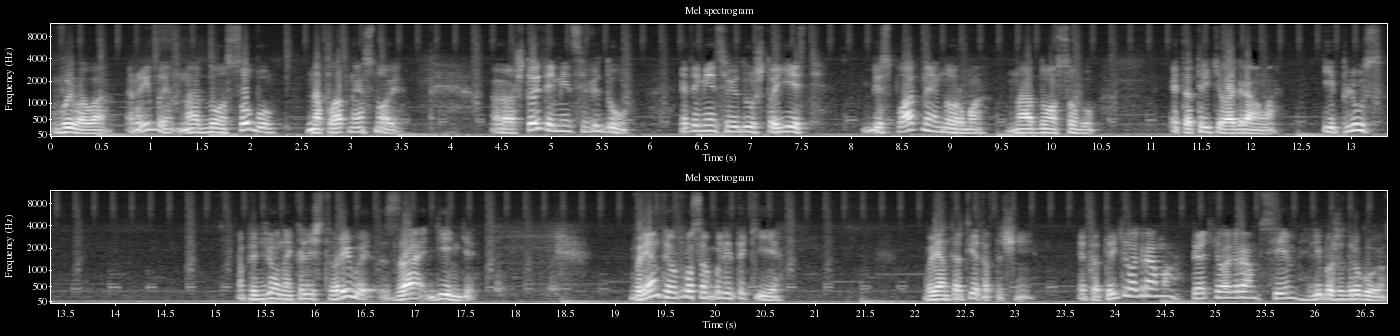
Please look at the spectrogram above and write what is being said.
вылова рыбы на одну особу на платной основе? Э, что это имеется в виду? Это имеется в виду, что есть бесплатная норма на одну особу, это 3 килограмма, и плюс определенное количество рыбы за деньги. Варианты вопросов были такие – Варианты ответов точнее. Это 3 килограмма, 5 килограмм, 7, либо же другую.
